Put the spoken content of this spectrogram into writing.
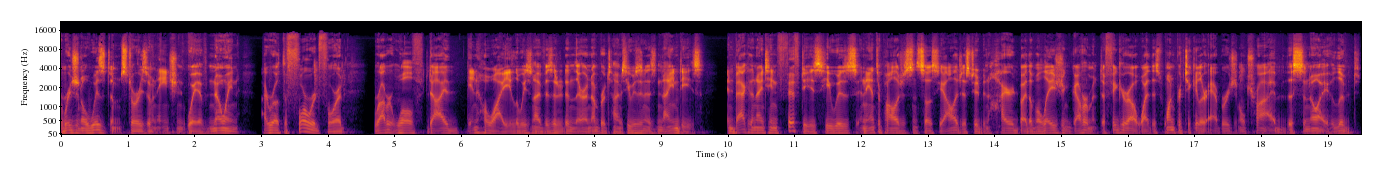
Original Wisdom Stories of an Ancient Way of Knowing. I wrote the foreword for it. Robert Wolff died in Hawaii. Louise and I visited him there a number of times. He was in his 90s. And back in the 1950s, he was an anthropologist and sociologist who had been hired by the Malaysian government to figure out why this one particular Aboriginal tribe, the Sonoy, who lived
